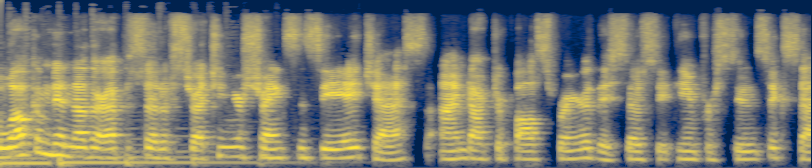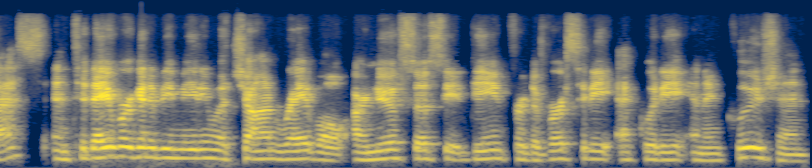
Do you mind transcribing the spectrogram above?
welcome to another episode of Stretching Your Strengths in CEHS. I'm Dr. Paul Springer, the Associate Dean for Student Success. And today we're going to be meeting with John Raible, our new Associate Dean for Diversity, Equity, and Inclusion.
